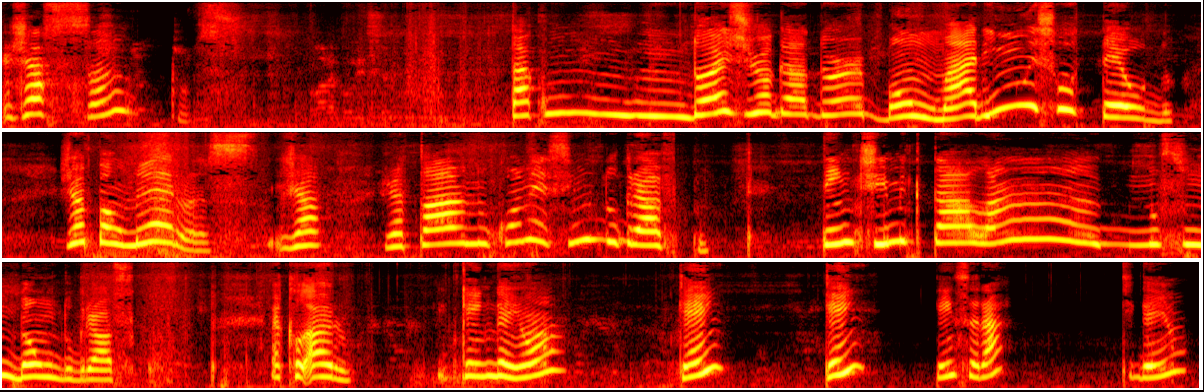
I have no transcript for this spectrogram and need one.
Já Santos tá com dois jogadores bons, Marinho e Soteudo. Já Palmeiras já já tá no comecinho do gráfico. Tem time que tá lá no fundão do gráfico. É claro. E quem ganhou? Quem? Quem? Quem será que ganhou?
